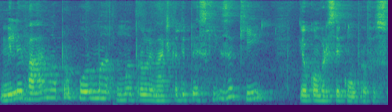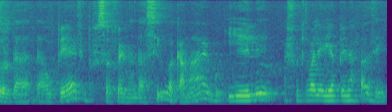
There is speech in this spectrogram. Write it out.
me levaram a propor uma, uma problemática de pesquisa que eu conversei com o professor da, da UPF, o professor Fernando da Silva Camargo, e ele achou que valeria a pena fazer.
